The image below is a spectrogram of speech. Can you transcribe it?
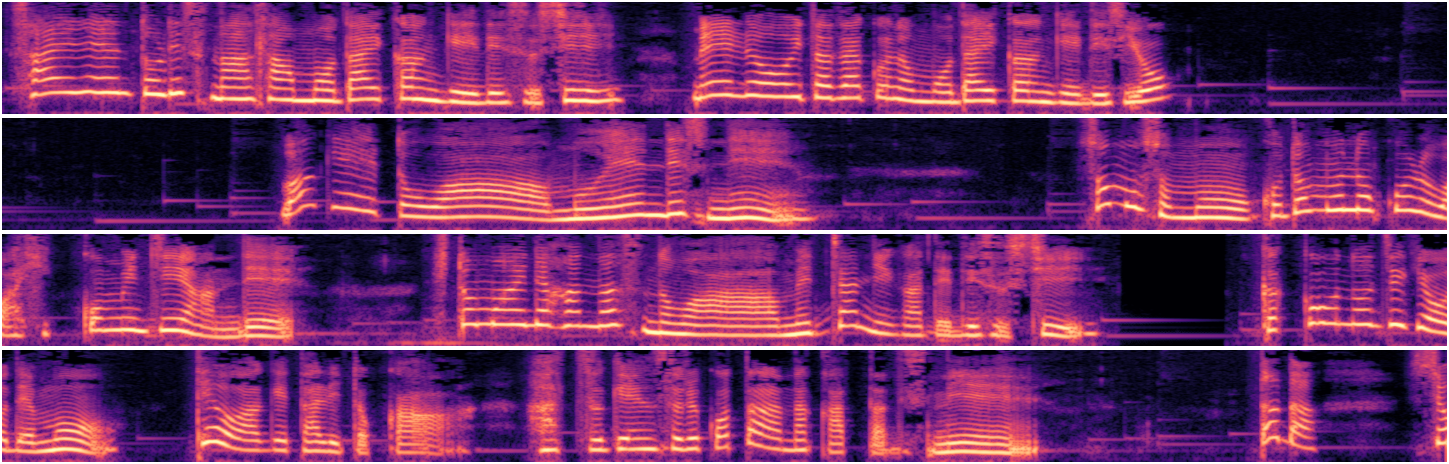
サイレントリスナーさんも大歓迎ですし、メールをいただくのも大歓迎ですよ。和芸とは無縁ですね。そもそも子供の頃は引っ込み思案で、人前で話すのはめっちゃ苦手ですし、学校の授業でも手を挙げたりとか発言することはなかったですね。ただ、少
